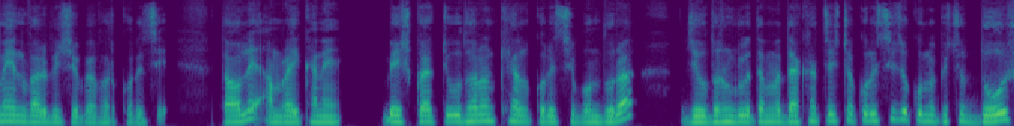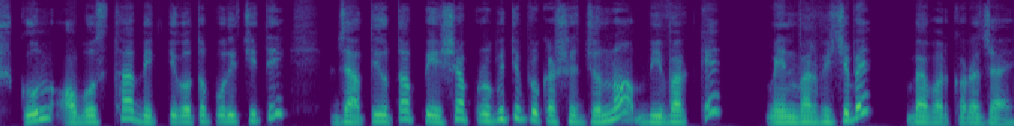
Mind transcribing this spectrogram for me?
মেন ভার্ব হিসেবে ব্যবহার করেছি। তাহলে আমরা এখানে বেশ কয়েকটি উদাহরণ খেয়াল করেছি বন্ধুরা। যে উদাহরণগুলোতে আমরা দেখার চেষ্টা করেছি যে কোনো কিছু দোষ, গুণ, অবস্থা, ব্যক্তিগত পরিচিতি, জাতীয়তা, পেশা, প্রভৃতি প্রকাশের জন্য বিভাগকে মেন ভার্ব হিসেবে ব্যবহার করা যায়।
